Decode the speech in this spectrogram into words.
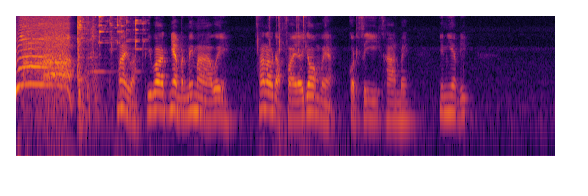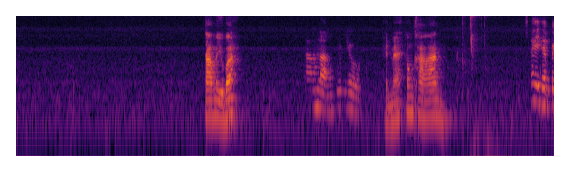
อ้าไม่ว่ะพี่ว่าเนี่ยมันไม่มาเว้ยถ้าเราดับไฟแล้วย่องไปอะกด C คานไปเงียบๆดิตามมาอยู่ปะ ตามหลังคุณอยู่เห็นไหมต้องคานใครจะไป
